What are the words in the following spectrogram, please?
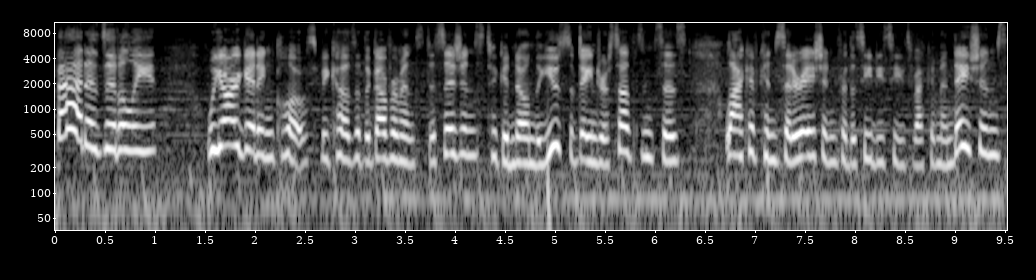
bad as Italy, we are getting close because of the government's decisions to condone the use of dangerous substances, lack of consideration for the CDC's recommendations,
